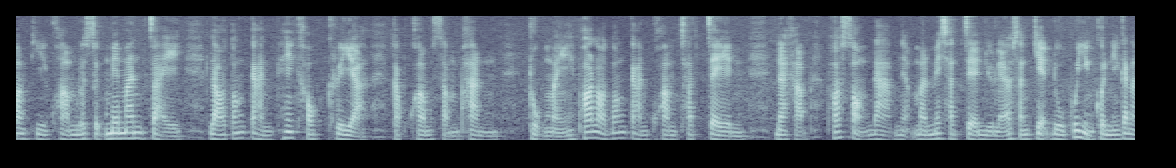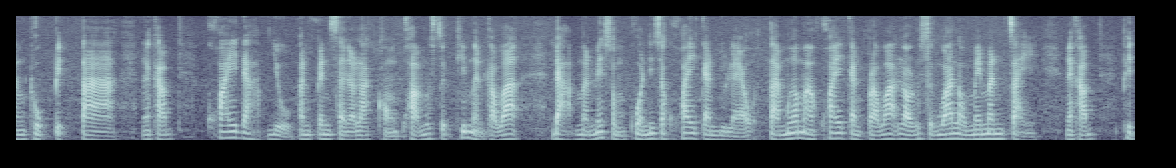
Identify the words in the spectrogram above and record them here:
บางทีความรู้สึกไม่มั่นใจ เราต้องการให้เขาเคลียร์กับความสัมพันธ์ถูกไหม เพราะเราต้องการความชัดเจนนะครับ เพราะสองดาบเนี่ยมันไม่ชัดเจนอยู่แล้ว สังเกตดูผู้หญิงคนนี้กำลังถูกปิดตานะครับไขว้ดาบอยู่มันเป็นสัญลักษณ์ของความรู้สึกที่เหมือนกับว่า ดาบมันไม่สมควรที่จะไขว้กันอยู่แล้ว แต่เมื่อมาไขว้กันแปลว่าเรารู้สึกว่าเราไม่มั่นใจนะครับ ผิด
